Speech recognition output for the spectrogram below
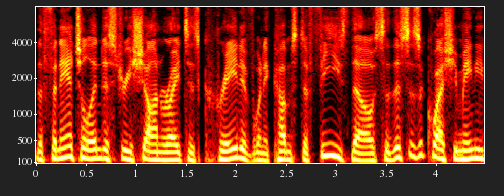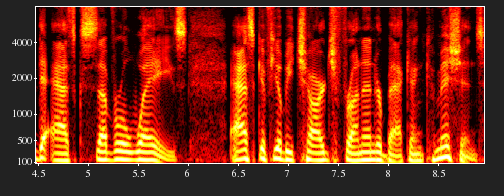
The financial industry, Sean writes, is creative when it comes to fees, though. So this is a question you may need to ask several ways. Ask if you'll be charged front end or back end commissions.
